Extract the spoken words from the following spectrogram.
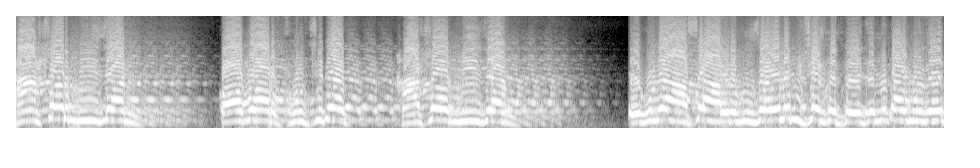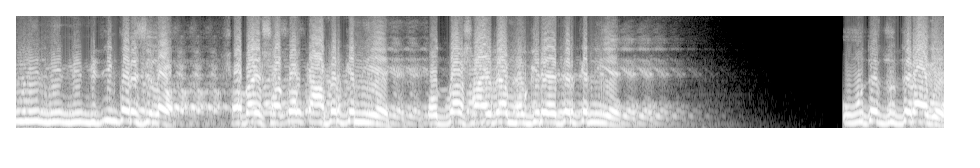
হাসর মিজান, কবর ফুলসিরাত হাসর মিজান, এগুলো আছে আল্লাহ বিশ্বাস করতে, এই জন্য তো আবু জাহেল মিটিং করেছিল। সবাই সকল কাফেরকে নিয়ে ওদ্বা সাহেবা মুগিরা এদেরকে নিয়ে। উহুদের যুদ্ধের আগে।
